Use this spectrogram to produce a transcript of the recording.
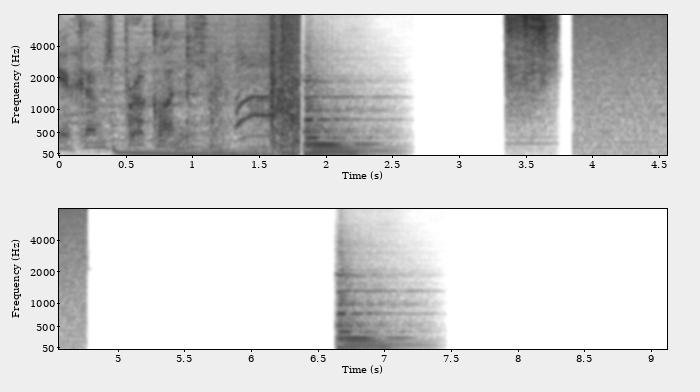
Here comes Brooklyn.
